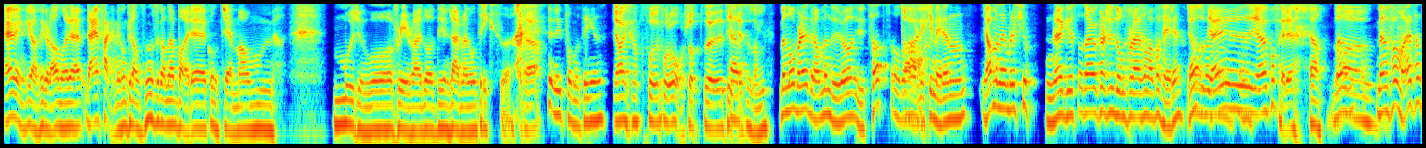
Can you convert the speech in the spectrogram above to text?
jeg er egentlig ganske glad når jeg, når jeg er ferdig med konkurransen, så kan jeg bare konsentrere meg om moro og freeride og begynne å lære meg noen triks. Ja. litt sånne ting. ja, ikke sant. Får får det overstått tidligere tidlig Ja. i sesongen. Men nå ble Drammen Duro utsatt, og da er det ikke mer enn Ja, men det blir 14. august, og det er jo kanskje litt dumt for deg som er på ferie. Ja, Men, jeg, jeg er på ferie. ja. Men, men for meg så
